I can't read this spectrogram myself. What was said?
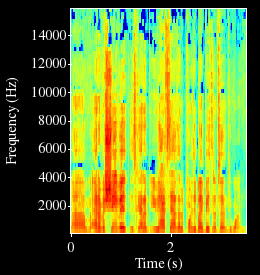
um, out of a Shevet, it's got you have to have that appointed by Beitin of 71.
